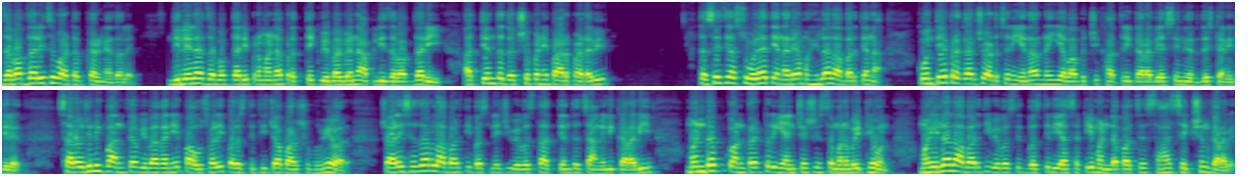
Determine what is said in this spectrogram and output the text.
जबाबदारीचं वाटप करण्यात आलंय. दिलेल्या जबाबदारीप्रमाणे प्रत्येक विभागानं आपली जबाबदारी अत्यंत दक्षपणे पार पाडावी. तसेच या सोहळ्यात येणाऱ्या महिला लाभार्थ्यांना कोणत्याही प्रकारची अडचण येणार नाही याबाबतची खात्री करावी असे निर्देश त्यांनी दिलेत. सार्वजनिक बांधकाम विभागाने पावसाळी परिस्थितीच्या पार्श्वभूमीवर चाळीस हजार लाभार्थी बसण्याची व्यवस्था अत्यंत चांगली करावी मंडप कॉन्ट्रॅक्टर यांच्याशी समन्वय ठेवून महिला लाभार्थी व्यवस्थित बसतील यासाठी मंडपाचे सहा सेक्शन करावेत.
